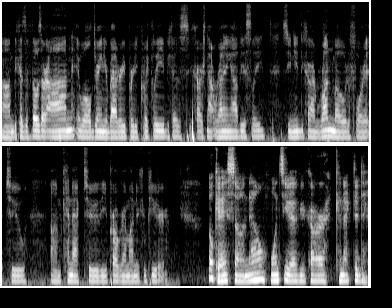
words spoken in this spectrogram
um, because if those are on, it will drain your battery pretty quickly because your car's not running, obviously. So you need the car in run mode for it to um, connect to the program on your computer. Okay, so now once you have your car connected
